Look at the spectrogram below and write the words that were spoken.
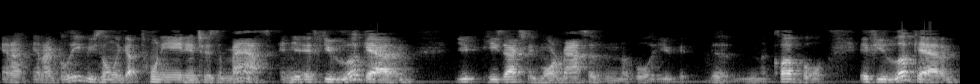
and I, and I believe he's only got 28 inches of mass, and if you look at him, you, he's actually more massive than the bull you the, than the club bull. If you look at him,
